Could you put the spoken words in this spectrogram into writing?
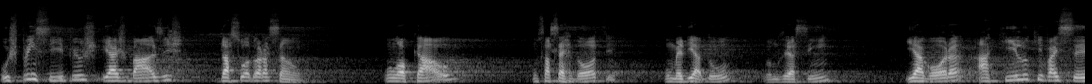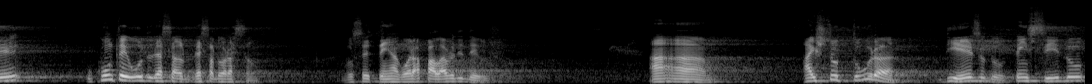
os princípios e as bases da sua adoração. Um local, um sacerdote, um mediador, vamos dizer assim, e agora aquilo que vai ser o conteúdo dessa, dessa adoração. Você tem agora a palavra de Deus. A, a estrutura de Êxodo tem sido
